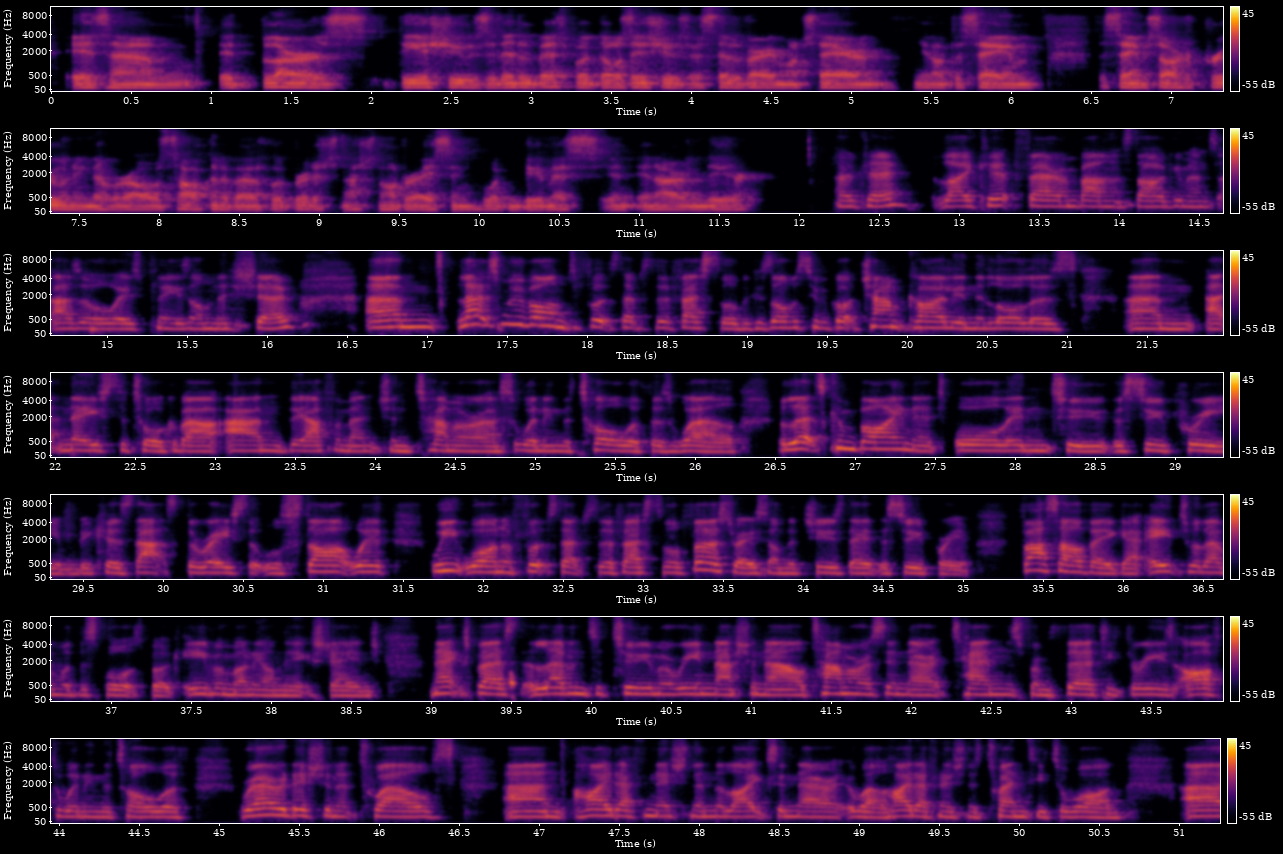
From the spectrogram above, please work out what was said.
it um it blurs the issues a little bit, but those issues are still very much there, and you know the same the same sort of pruning that we're always talking about with British national hunt racing wouldn't be amiss in, in Ireland either. Okay, like it. Fair and balanced arguments, as always, please, on this show. Um, let's move on to Footsteps of the Festival because obviously we've got Champ Kiely and the Lawlors um, at Naas to talk about, and the aforementioned Tahmuras winning the Tolworth as well. But let's combine it all into the Supreme because that's the race that we'll start with. Week one of Footsteps of the Festival, first race on the Tuesday at the Supreme. Facile Vega, 8 to 11 with the sports book, even money on the exchange. Next best, 11 to 2, Marine Nationale, Tamaras in there there at 10s from 33s after winning the Tolworth, rare edition at 12s, and high definition and the likes in there. Well, high definition is 20 to 1. Um,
